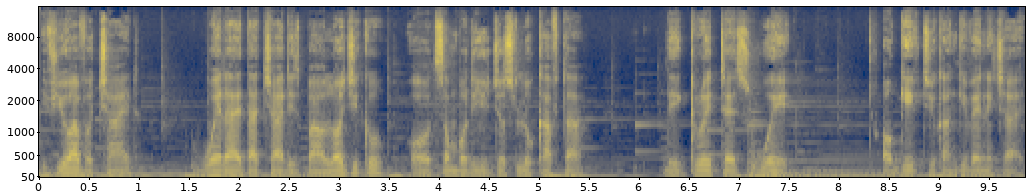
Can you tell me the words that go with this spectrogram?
if you have a child, whether that child is biological or somebody you just look after, the greatest way or gift you can give any child,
